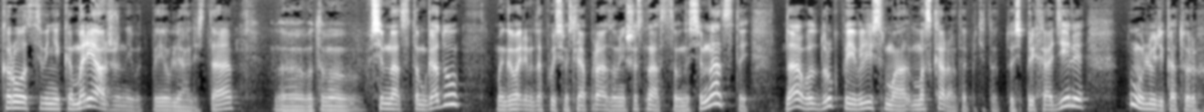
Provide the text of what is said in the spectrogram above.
к родственникам, ряженые вот появлялись, да, вот в 2017 году мы говорим, допустим, если о праздновании 16 на 17, да, вот вдруг появились маскарад аппетита. То есть приходили ну, люди, которых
